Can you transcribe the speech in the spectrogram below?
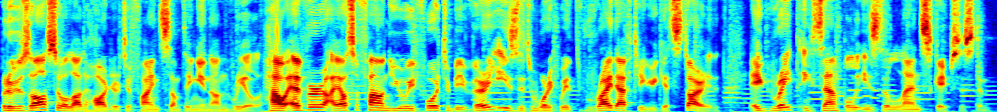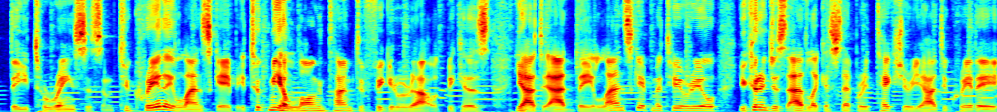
but it was also a lot harder to find something in Unreal. However, I also found UE4 to be very easy to work with right after you get started. A great example is the landscape system, the terrain system. To create a landscape, it took me a long time to figure it out because you had to add the landscape material, you couldn't just add like a separate texture, you had to create a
